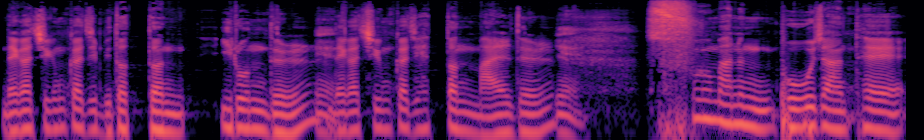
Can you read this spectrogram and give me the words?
내가 지금까지 믿었던 이론들, 예. 내가 지금까지 했던 말들, 예. 수많은 보호자한테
